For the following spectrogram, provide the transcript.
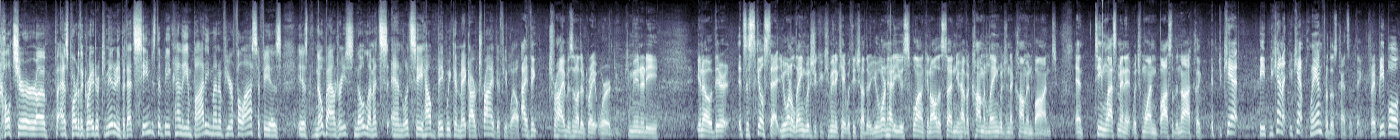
culture uh, as part of the greater community, but that seems to be kind of the embodiment of your philosophy is, is no boundaries, no limits, and let's see how big we can make our tribe, if you will. I think tribe is another great word. Community, you know, there, it's a skill set. You learn a language you can communicate with each other. You learn how to use Splunk and all of a sudden you have a common language and a common bond. And Team Last Minute, which won Boss of the NOC, like, it, you can't be, you can't, you can't plan for those kinds of things, right? People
